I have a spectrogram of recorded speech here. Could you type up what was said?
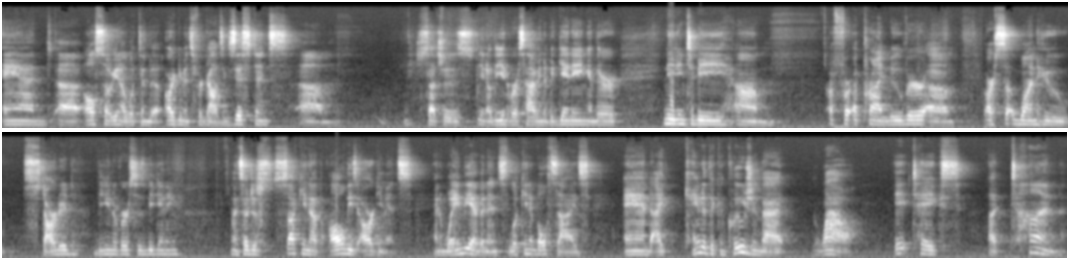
and uh, also you know looked into arguments for God's existence, um, such as you know the universe having a beginning and there needing to be um, a, a, prime mover um, or one who started the universe's beginning, and so just sucking up all these arguments and weighing the evidence, looking at both sides, and I came to the conclusion that wow, it takes a ton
